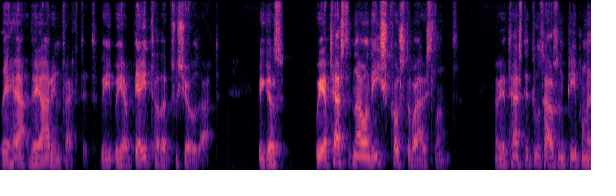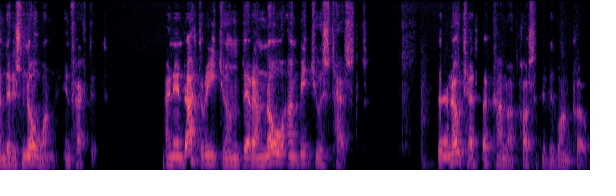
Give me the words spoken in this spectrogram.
they, are infected. We, have data to show that. Because we have tested now on the east coast of Iceland, and we have tested 2,000 people, and there is no one infected. And in that region, there are no ambiguous tests. There are no tests that come up positive with one probe.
